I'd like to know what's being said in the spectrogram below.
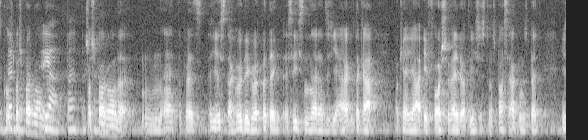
Skolas pašpārvaldē? Jā, pa, pašpārvaldē. Nē, tāpēc, ja es tā godīgi varu pateikt, es īsti neredzu jēgu. Tā kā, ok, jā, ir forši veidot visus tos pasākumus, bet Ja,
